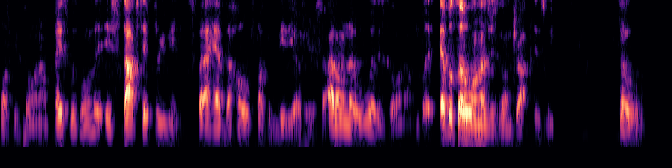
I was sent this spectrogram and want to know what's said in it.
fuck is going on. Facebook won't let it stops at three minutes, but I have the whole fucking video here, so I don't know what is going on. But episode 100 is gonna drop this week. So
